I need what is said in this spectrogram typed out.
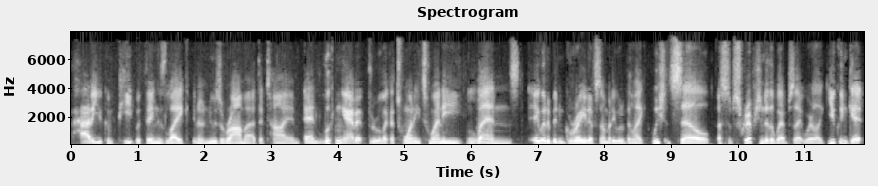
how do you compete with things like, you know, Newsarama at the time? And looking at it through like a 2020 lens, it would have been great if somebody would have been like, we should sell a subscription to the website where like you can get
